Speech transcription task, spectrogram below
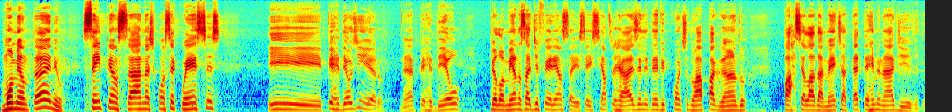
momentâneo, sem pensar nas consequências e perdeu dinheiro, né? perdeu pelo menos a diferença aí, 600 reais ele teve que continuar pagando parceladamente até terminar a dívida.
